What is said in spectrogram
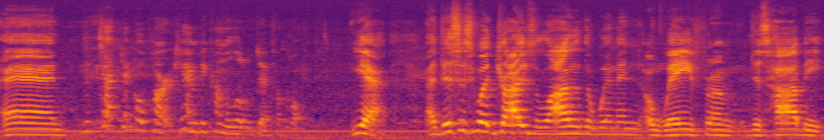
and The technical part can become a little difficult. Yeah, uh, this is what drives a lot of the women away from this hobby,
